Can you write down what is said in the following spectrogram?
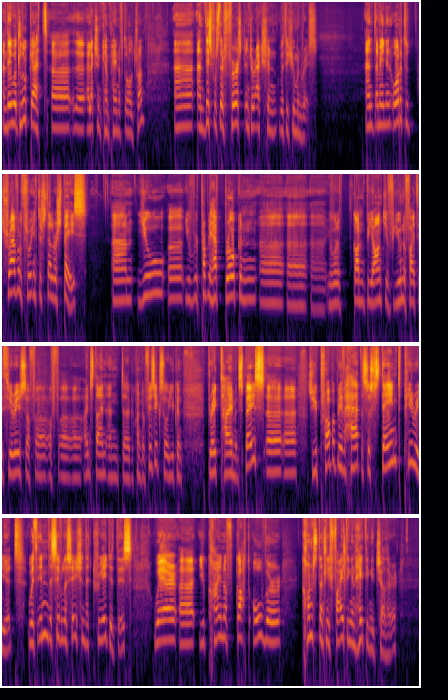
and they would look at uh, the election campaign of Donald Trump, uh, and this was their first interaction with the human race. And I mean, in order to travel through interstellar space, um, you uh, you will probably have broken. Uh, uh, uh, you would have gone beyond. You've unified the theories of of Einstein and quantum physics, so you can break time and space. So you probably have had a sustained period within the civilization that created this, where you kind of got over constantly fighting and hating each other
